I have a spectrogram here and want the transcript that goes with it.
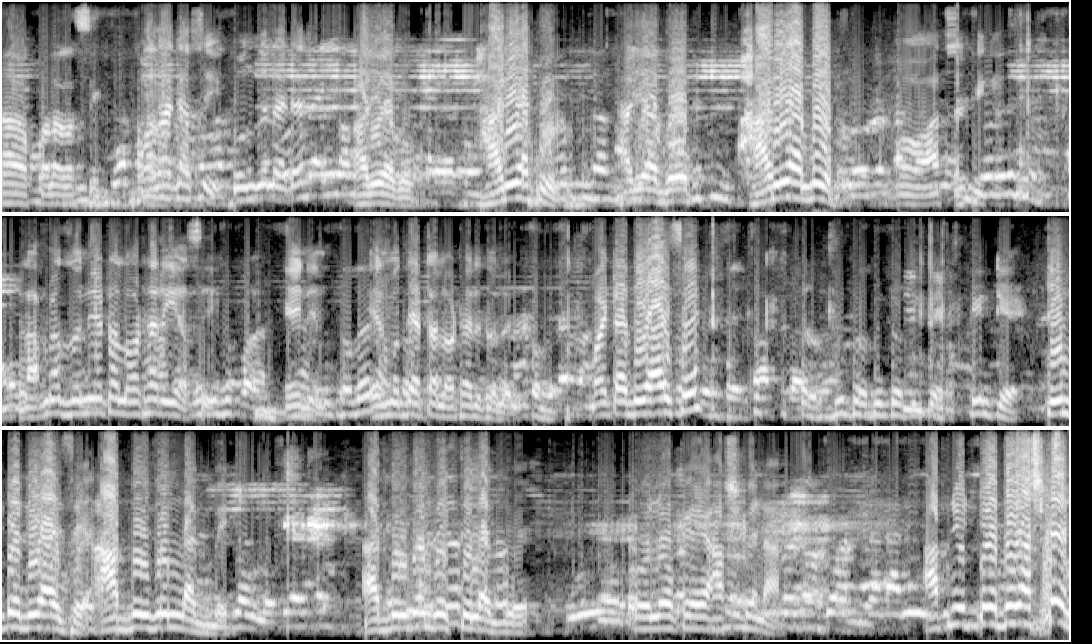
না কলাগাছি কলাগাছি কোন জেলা এটা? হারিয়াগো। হারিয়াপুর। হারিয়াগোপ হারিয়াগোপ ও আচ্ছা ঠিক আছে। আপনার জন্য একটা লটারি আছে। এই নিন এর মধ্যে একটা লটারি তোলেন। কয়টা দেওয়া আছে দুটো দুটো তিনটে। তিনটে। দেওয়া আছে আর দুইজন লাগবে। আর দুইজন ব্যক্তি লাগবে। ও লোকে আসবে না। আপনি একটু এদিকে আসবেন?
